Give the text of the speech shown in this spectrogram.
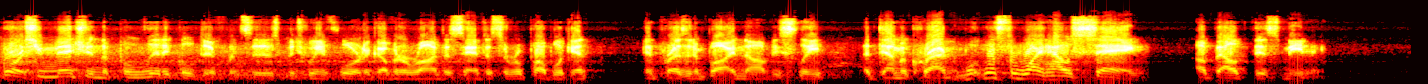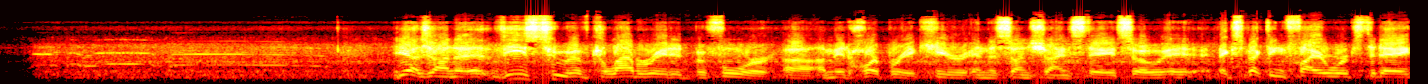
Boris, you mentioned the political differences between Florida Governor Ron DeSantis, a Republican, and President Biden, obviously a Democrat. What's the White House saying about this meeting? Yeah, John, uh, these two have collaborated before uh, amid heartbreak here in the Sunshine State. So, uh, expecting fireworks today,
